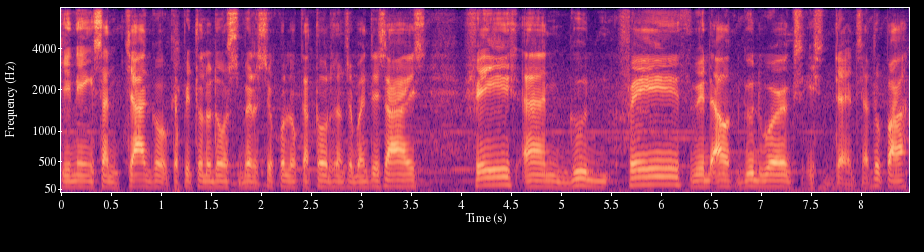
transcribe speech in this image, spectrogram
kining Santiago kapitulo 2 bersikulo 14 sa 26 faith and good faith without good works is dead. Sa pa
